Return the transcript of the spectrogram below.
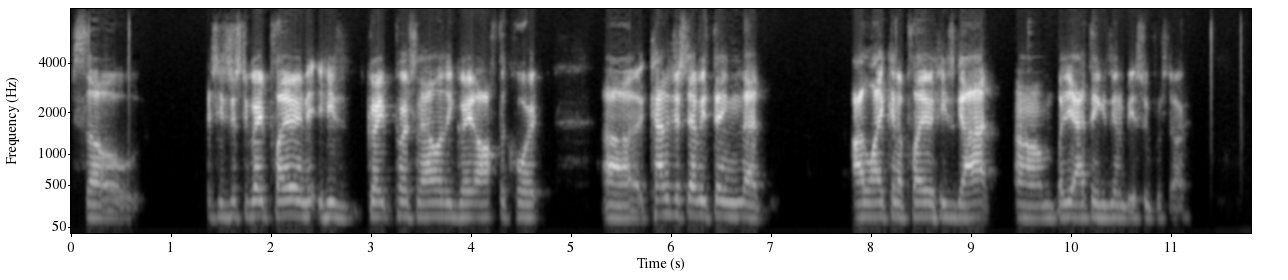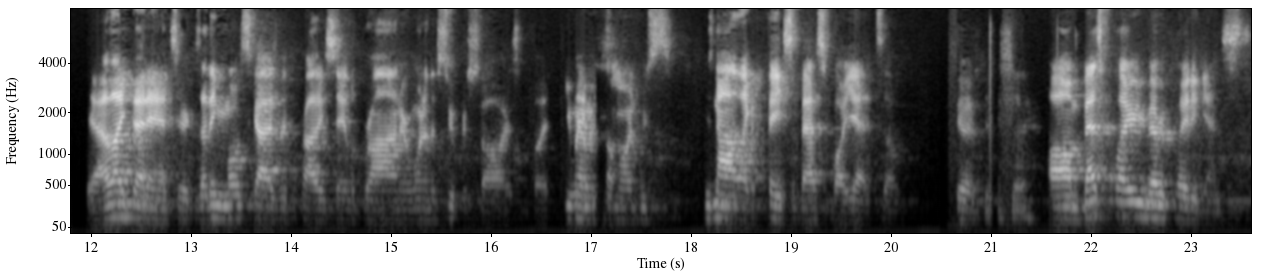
so he's just a great player and he's great personality, great off the court. Uh, kind of just everything that I like in a player he's got. Um, but yeah, I think he's gonna be a superstar. Yeah, I like that answer because I think most guys would probably say LeBron or one of the superstars, but you went with someone who's who's not like a face of basketball yet. So good. Um, best player you've ever played against?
